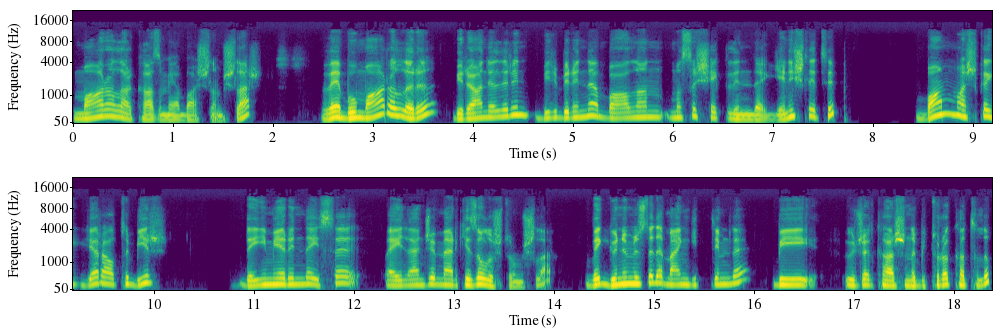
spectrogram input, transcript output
mağaralar kazmaya başlamışlar. Ve bu mağaraları biranelerin birbirine bağlanması şeklinde genişletip bambaşka yeraltı bir deyim yerinde ise eğlence merkezi oluşturmuşlar. Ve günümüzde de ben gittiğimde bir ücret karşında bir tura katılıp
